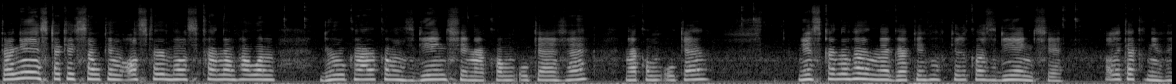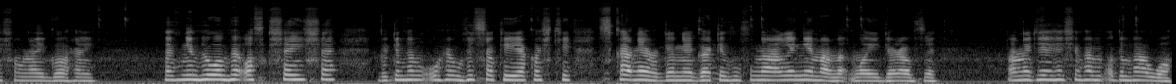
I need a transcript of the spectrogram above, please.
To nie jest takie całkiem ostre, bo skanowałem drukarką zdjęcie na komputerze, na komputer. Nie skanowałem negatywów, tylko zdjęcie, ale tak nie wyszło najgorzej. Pewnie byłoby ostrzejsze, gdybym użył wysokiej jakości skaner do negatywów, no ale nie mam, moi drodzy. Mam nadzieję, że się wam podobało.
